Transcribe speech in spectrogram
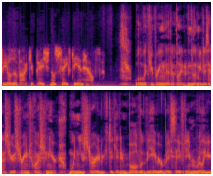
field of occupational safety and health. Well, with you bringing that up, let me just ask you a strange question here. When you started to get involved with behavior based safety and really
